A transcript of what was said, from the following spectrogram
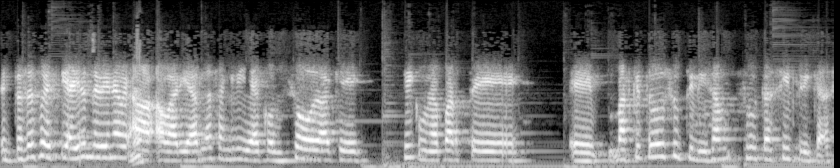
Entonces, pues, y ahí es donde viene a, variar la sangría con soda, que sí, con una parte, eh, más que todo se utilizan frutas cítricas,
